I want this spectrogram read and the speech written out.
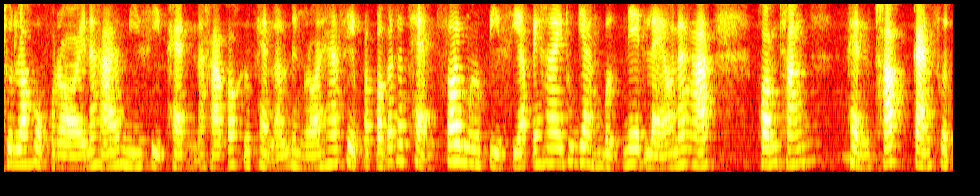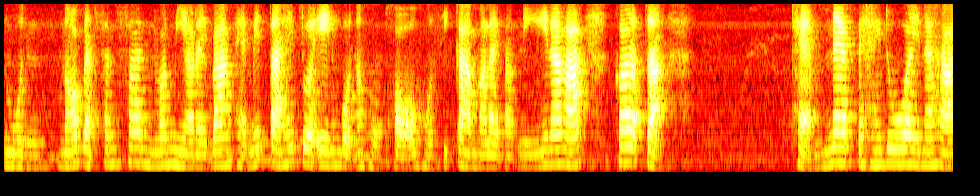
ชุดละ 600 นะคะ มี 4แผ่นนะคะ ก็คือแผ่นละ 150 แล้วปอก็จะแถมสร้อยมือปีเสียไปให้ทุกอย่างเบิกเนตรแล้วนะคะ พร้อมทั้งแผ่นพับการสวดมนต์เนาะแบบสั้นๆ ว่ามีอะไรบ้างแผ่เมตตาให้ตัวเองบทอโหขออโหสิกรรมอะไรแบบนี้นะคะ ก็จะแถมแนบไปให้ด้วยนะคะ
